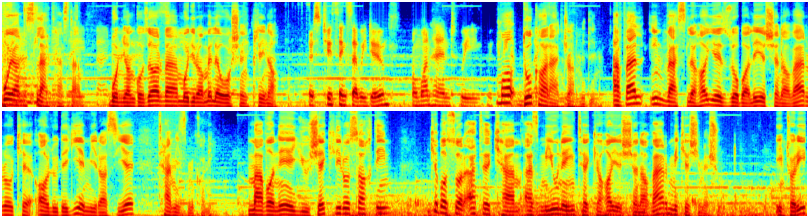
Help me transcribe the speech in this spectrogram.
بویان سلت هستم. بنیانگذار و مدیرعامل اوشن کلینا. ما دو کار انجام میدیم. اول این وصله های زباله شناور رو که آلودگی میراثیه تمیز می‌کنیم. موانع یو شکلی رو ساختیم که با سرعت کم از میون این تکه های شناور میکشیمشون. اینطوری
